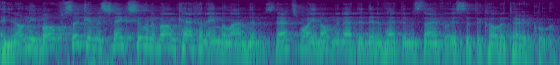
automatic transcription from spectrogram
And you don't need both psukim, it's snake suin and bam kachan ein melamdim. So that's why you don't learn at the din of hetem mistayim for issa to atari kula.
